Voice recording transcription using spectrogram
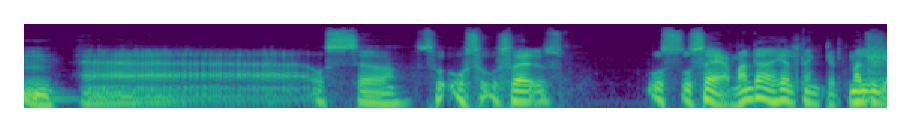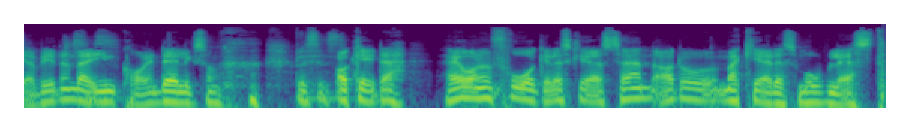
Mm. Eh, och, så, så, och, så, och, så och så, så är man där helt enkelt. Man lever i den där inkorgen. Det är liksom... Okej, det här var en fråga, det ska jag sen. Ja, då markerar jag det som oläst.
